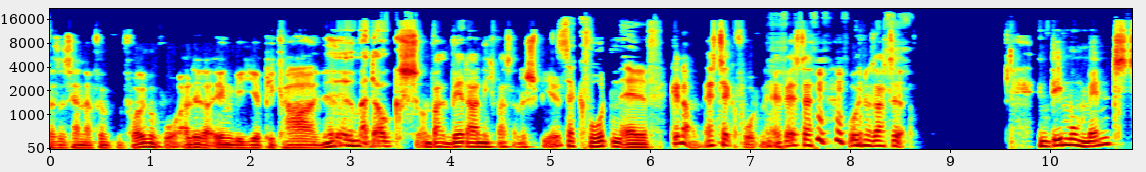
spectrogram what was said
Das ist ja in der fünften Folge, wo alle da irgendwie hier Picard, äh, Maddox und wer da nicht was alles spielt. Ist der Quotenelf. Genau, er ist der Quotenelf. Er ist der, wo ich nur sagte, in dem Moment,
